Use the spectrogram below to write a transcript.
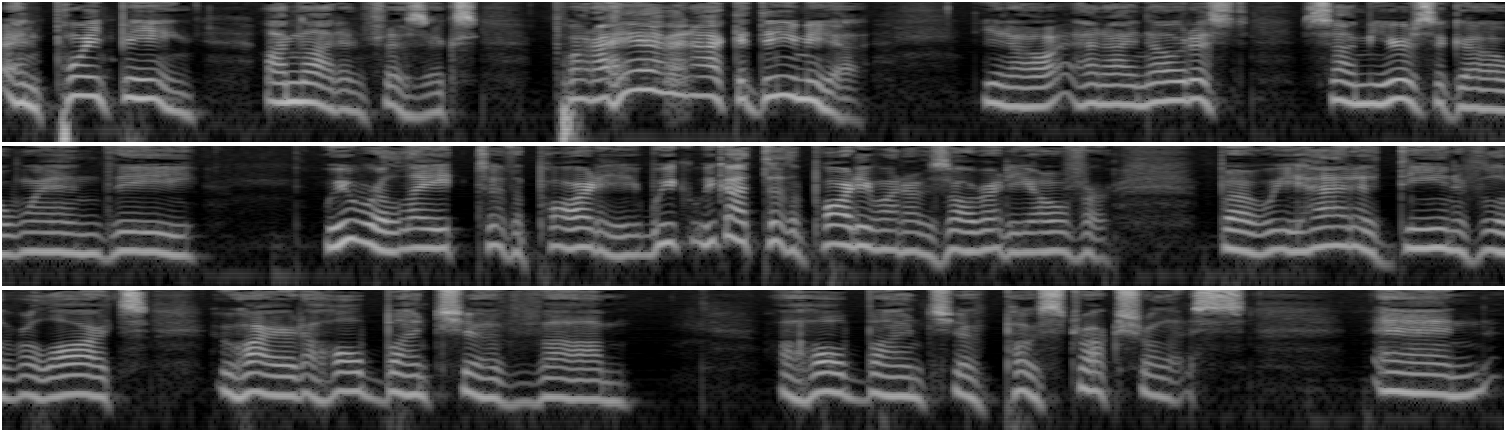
and point being, I'm not in physics, but I am in academia, you know. And I noticed some years ago when the we were late to the party. We we got to the party when it was already over, but we had a dean of liberal arts who hired a whole bunch of um, a whole bunch of post structuralists and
